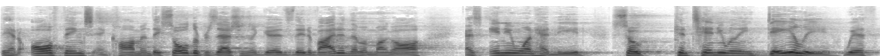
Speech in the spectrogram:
They had all things in common. They sold their possessions and goods. They divided them among all as anyone had need. So, continuing daily with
